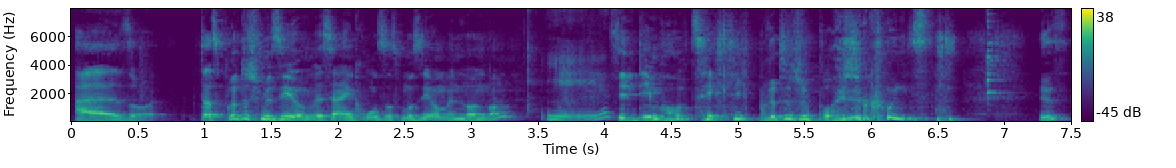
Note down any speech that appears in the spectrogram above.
Also, das British Museum ist ja ein großes Museum in London, Yes. in dem hauptsächlich britische Beutekunst ist.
